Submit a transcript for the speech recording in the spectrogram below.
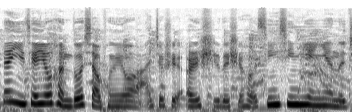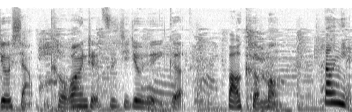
那以前有很多小朋友啊，就是儿时的时候心心念念的就想，渴望着自己就有一个宝可梦。当年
